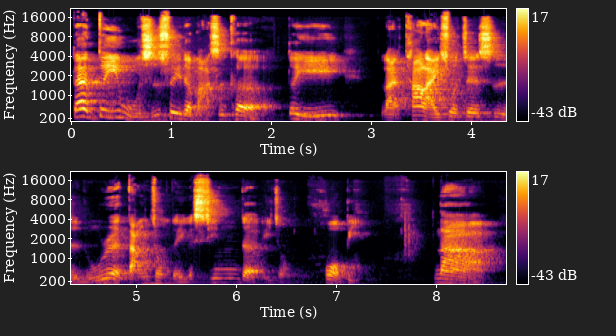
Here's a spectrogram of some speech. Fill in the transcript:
但对于五十岁的马斯克，对于来他来说，这是如热当中的一个新的一种货币。那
